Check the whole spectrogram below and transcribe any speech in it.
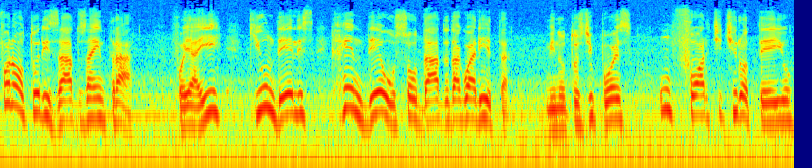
foram autorizados a entrar. Foi aí que um deles rendeu o soldado da guarita. Minutos depois, um forte tiroteio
